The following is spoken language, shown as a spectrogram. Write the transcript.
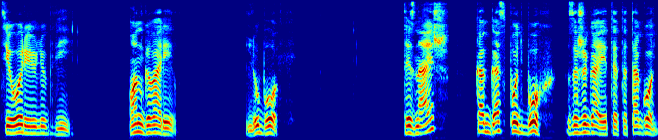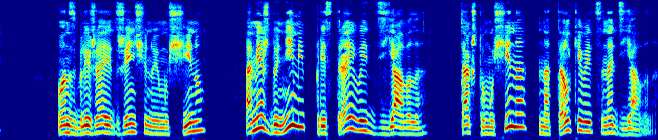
теорию любви. Он говорил. «Любовь. Ты знаешь, как Господь Бог зажигает этот огонь? Он сближает женщину и мужчину, а между ними пристраивает дьявола, так что мужчина наталкивается на дьявола.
